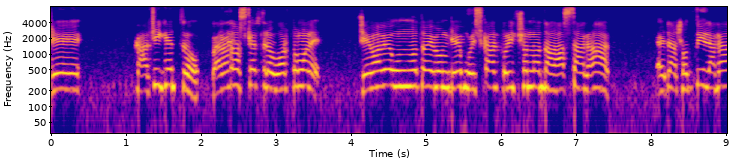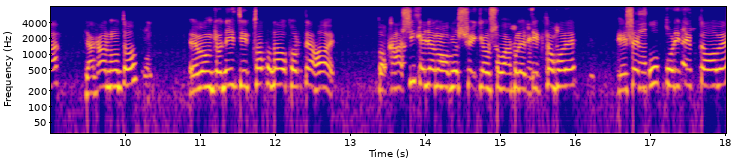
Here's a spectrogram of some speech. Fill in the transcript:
যে কাশি ক্ষেত্র, বেনারস ক্ষেত্র বর্তমানে যেভাবে উন্নত এবং যে পরিষ্কার পরিচ্ছন্নতা রাস্তাঘাট, এটা সত্যি দেখা, দেখার মতো। এবং যদি তীর্থ কোথাও করতে হয়, তো কাশিকে যেন অবশ্যই কেউ সভা করে তীর্থ করে। এসে খুব পরিতৃপ্ত হবে।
